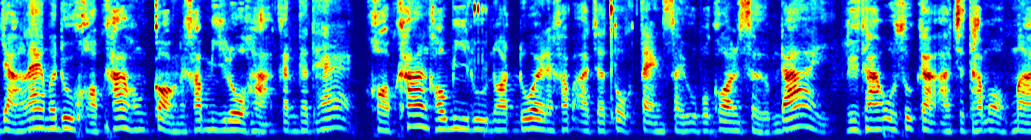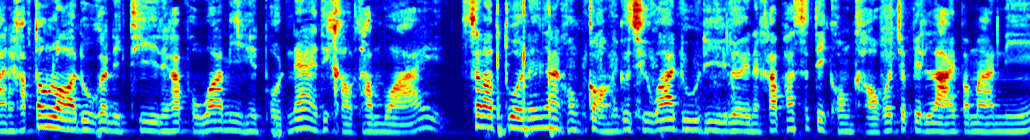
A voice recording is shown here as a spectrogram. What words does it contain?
อย่างแรกมาดูขอบข้างของกล่องนะครับมีโลหะกันกระแทก ขอบข้างเขามีรูน็อตด้วยนะครับอาจจะตกแต่งใส่อุปกรณ์เสริมได้ หรือทางโอซูกะอาจจะทำออกมานะครับต้องรอดูกันอีกทีนะครับผมว่ามีเหตุผลแน่ที่เขาทำไว้สำหรับตัวเนื้องานของกล่องนี่ก็ถือว่าดูดีเลยนะครับพลาสติกของเขาก็จะเป็นลายประมาณนี้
